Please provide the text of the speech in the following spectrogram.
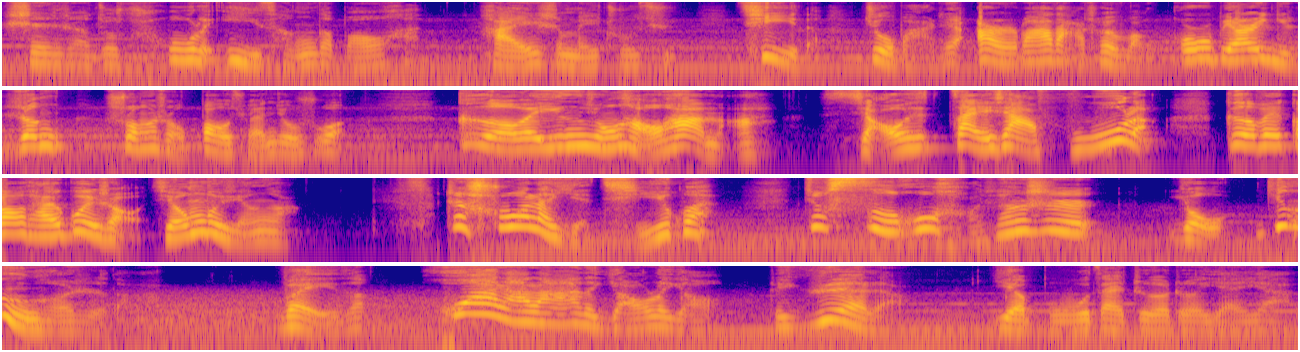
身上就出了一层的薄汗，还是没出去，气的就把这二八大踹往沟边一扔，双手抱拳就说：“各位英雄好汉们啊，小在下服了，各位高抬贵手，行不行啊？”这说了也奇怪，就似乎好像是有应和似的啊。尾子哗啦啦的摇了摇，这月亮也不再遮遮掩掩了。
